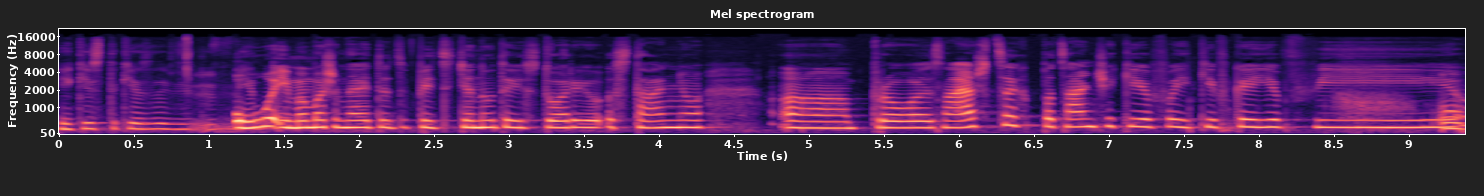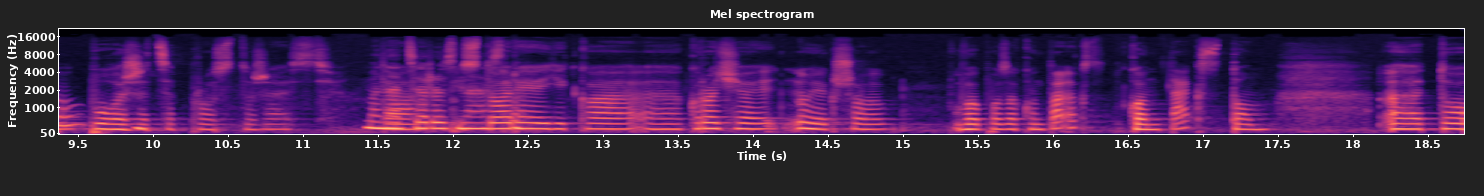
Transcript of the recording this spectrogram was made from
Якісь такі О, і ми можемо навіть тут підтягнути історію останню а, про знаєш цих пацанчиків, які в Києві. О Боже, це просто жесть. Мене Та, це рознесло. Історія, яка е, коротше, ну якщо ви поза контекст, контекстом, е, то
